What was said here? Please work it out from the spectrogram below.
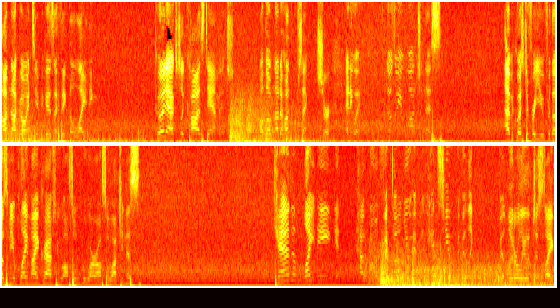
I'm not going to because I think the lightning could actually cause damage. Although I'm not 100% sure. Anyway, for those of you watching this, I have a question for you. For those of you who play Minecraft who also who are also watching this, can lightning have no effect on you if it hits you? If it like, if it literally just like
